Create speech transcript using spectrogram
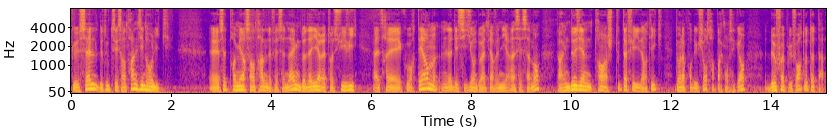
que celle de toutes ces centrales hydrauliques. Euh, cette première centrale de Fessenheim doit d'ailleurs être suivie à très court terme. La décision doit intervenir incessamment par une deuxième tranche tout à fait identique, dont la production sera par conséquent deux fois plus forte au total.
